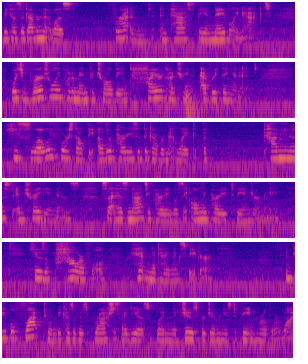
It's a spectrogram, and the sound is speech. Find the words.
because the government was threatened and passed the Enabling Act, which virtually put him in control of the entire country and everything in it. He slowly forced out the other parties of the government, like the communists and trade unions, so that his Nazi party was the only party to be in Germany. He was a powerful, hypnotizing speaker, and people flocked to him because of his raucous ideas of blaming the Jews for Germany's defeat in World War I.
